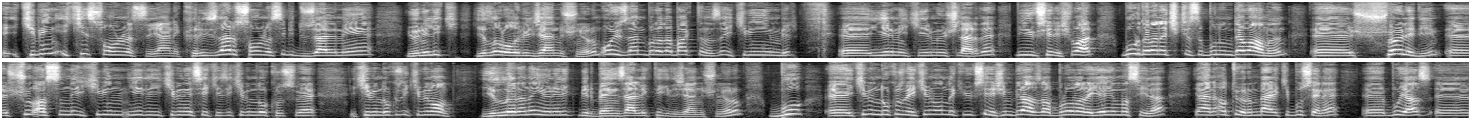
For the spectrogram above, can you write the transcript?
e, 2002 sonrası yani krizler sonrası bir düzelmeye yönelik yıllar olabileceğini düşünüyorum. O yüzden burada baktığınızda 2021, e, 22, 23'lerde bir yükseliş var. Burada ben açıkçası bunun devamının e, şöyle diyeyim. E, şu aslında 2007, 2008, 2009 ve 2009, 2010 yıllarına yönelik bir benzerlikte gideceğini düşünüyorum. Bu e, 2009 ve 2010'daki yükselişin biraz daha buralara yayılmasıyla yani atıyorum belki bu sene e, bu yaz e,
